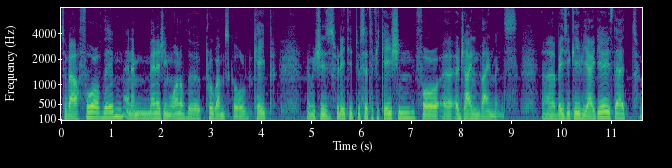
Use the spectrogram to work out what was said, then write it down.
So there are four of them, and I'm managing one of the programs called CAPE, which is related to certification for uh, agile environments. Uh, basically, the idea is that uh,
